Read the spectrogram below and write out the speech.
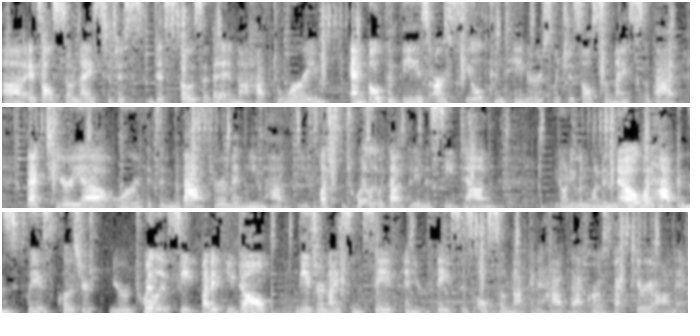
uh, it's also nice to just dispose of it and not have to worry. And both of these are sealed containers, which is also nice so that bacteria or if it's in the bathroom and you have, you flush the toilet without putting the seat down, you don't even want to know what happens, please close your, your toilet seat. But if you don't, these are nice and safe and your face is also not going to have that gross bacteria on it.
